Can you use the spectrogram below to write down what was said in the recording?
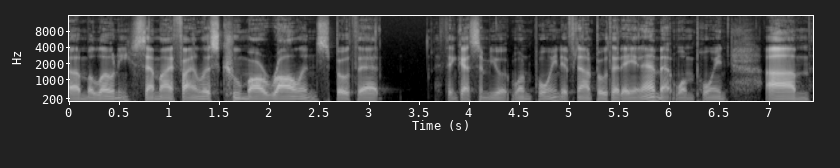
uh, Maloney, semifinalist Kumar Rollins, both at I think SMU at one point, if not both at A and M at one point. Um,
